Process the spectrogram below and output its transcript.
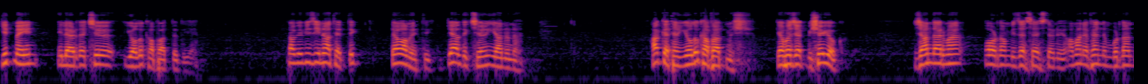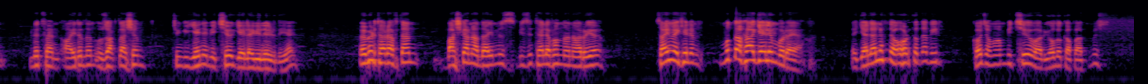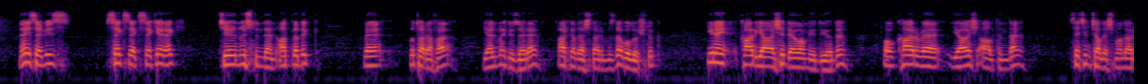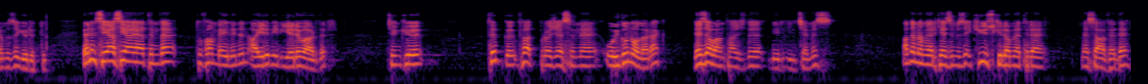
Gitmeyin ileride çığ yolu kapattı diye. Tabii biz inat ettik, devam ettik. Geldik çığın yanına. Hakikaten yolu kapatmış. Yapacak bir şey yok. Jandarma oradan bize sesleniyor. Aman efendim buradan lütfen ayrılın, uzaklaşın. Çünkü yeni bir çığ gelebilir diye. Öbür taraftan başkan adayımız bizi telefonla arıyor. Sayın vekilim mutlaka gelin buraya. E gelelim de ortada bir kocaman bir çığ var yolu kapatmış. Neyse biz sek sek sekerek çığın üstünden atladık ve bu tarafa gelmek üzere arkadaşlarımızla buluştuk. Yine kar yağışı devam ediyordu. O kar ve yağış altında seçim çalışmalarımızı yürüttük. Benim siyasi hayatımda Tufan Beyli'nin ayrı bir yeri vardır. Çünkü tıpkı FAT projesine uygun olarak dezavantajlı bir ilçemiz. Adana merkezimize 200 kilometre mesafede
